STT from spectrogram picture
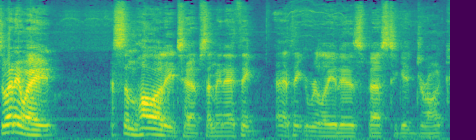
So anyway, some holiday tips. I mean, I think I think really it is best to get drunk,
